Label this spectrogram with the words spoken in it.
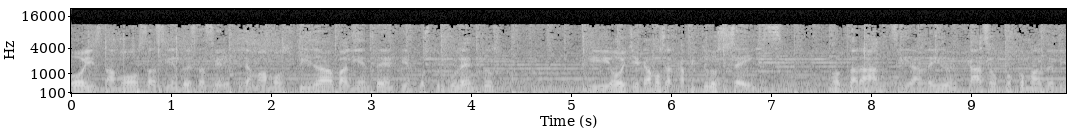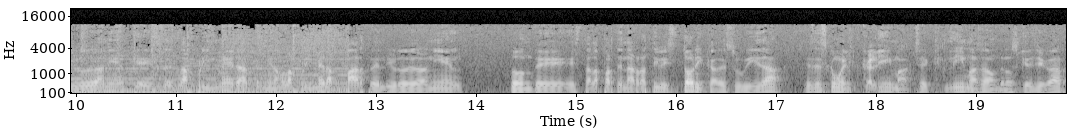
Hoy estamos haciendo esta serie que llamamos Vida Valiente en tiempos turbulentos y hoy llegamos al capítulo 6. Notarán, si han leído en casa un poco más del libro de Daniel, que esta es la primera, terminamos la primera parte del libro de Daniel, donde está la parte narrativa histórica de su vida. Ese es como el clímax, el clímax a donde nos quiere llegar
